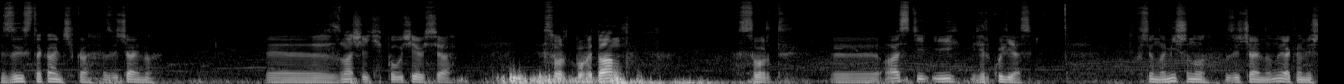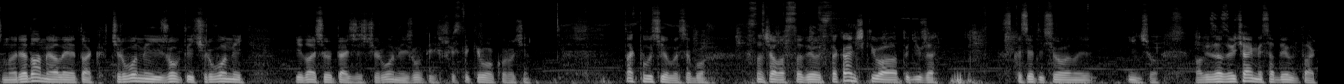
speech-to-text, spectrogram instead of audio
З стаканчика, звичайно, е, значить, получився сорт Богдан, сорт е, Асті і Геркулес. Все намішано, звичайно, ну як намішано рядами, але так, червоний, жовтий, червоний і далі опять же червоний, жовтий, щось таке, о, коротше. Так вийшло, бо спочатку садили стаканчиків, а тоді вже з касети всього іншого. Але зазвичай ми садили так.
